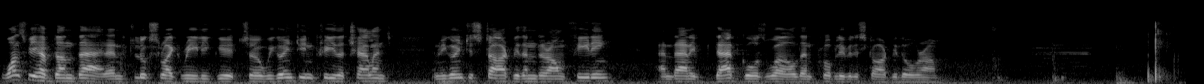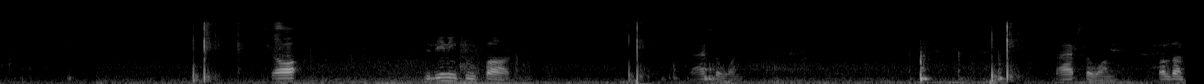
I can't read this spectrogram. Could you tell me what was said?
Once we have done that and it looks like really good, so we're going to increase the challenge and we're going to start with underarm feeding and then if that goes well then probably we'll start with overarm. So you're leaning too far. That's the one. That's the one. Well done.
